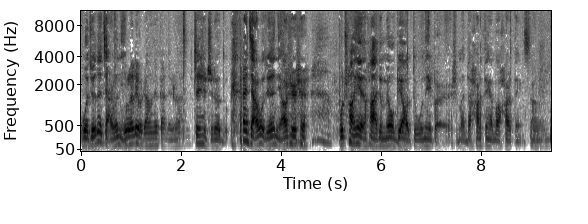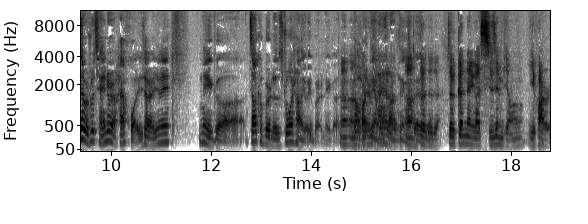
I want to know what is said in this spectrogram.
我觉得，假如你读了六章就感觉出来了。真是值得读，但是假如我觉得你要是不创业的话，就没有必要读那本什么《The Hard Thing About Hard Things》。嗯那本书前一阵儿还火了一下，因为那个 Zuckerberg 的桌上有一本那个《The Hard Thing About Hard Things》。嗯，对对对对，就跟那个习近平一块儿，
